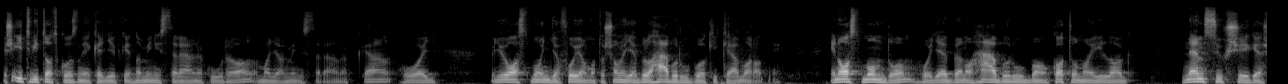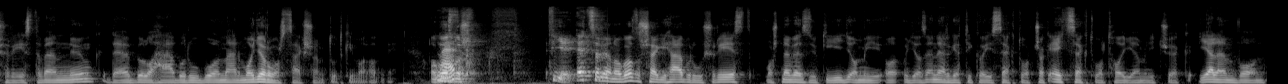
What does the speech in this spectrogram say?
és itt vitatkoznék egyébként a miniszterelnök úrral, a magyar miniszterelnökkel, hogy, hogy ő azt mondja folyamatosan, hogy ebből a háborúból ki kell maradni. Én azt mondom, hogy ebben a háborúban katonailag nem szükséges részt vennünk, de ebből a háborúból már Magyarország sem tud kimaradni. A gazdas... Figyelj, egyszerűen a gazdasági háborús részt, most nevezzük így, ami a, ugye az energetikai szektor, csak egy szektort hagyj említsek, jelen van,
